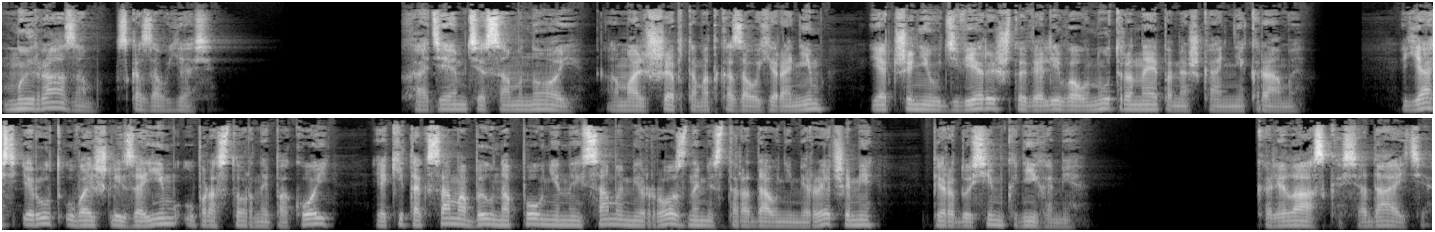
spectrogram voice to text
мы разам сказаў язь хадземце са мной амаль шэптам адказаў геранім і адчыніў дзверы што вялі ва ўнутранае памяшканне крамы. Язь і рут увайшлі за ім у прасторны пакой які таксама быў напоўнены самымі рознымі старадаўнімі рэчамі перадусім кнігамі. Калі ласка сядайце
